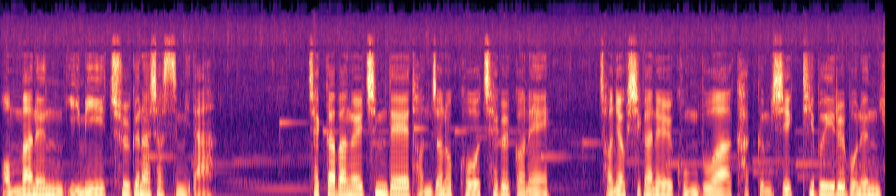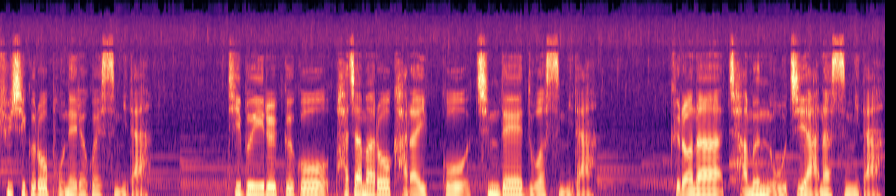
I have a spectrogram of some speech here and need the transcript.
엄마는 이미 출근하셨습니다. 책가방을 침대에 던져놓고 책을 꺼내 저녁 시간을 공부와 가끔씩 TV를 보는 휴식으로 보내려고 했습니다. TV를 끄고 파자마로 갈아입고 침대에 누웠습니다. 그러나 잠은 오지 않았습니다.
